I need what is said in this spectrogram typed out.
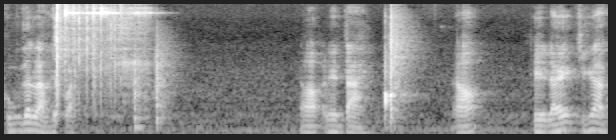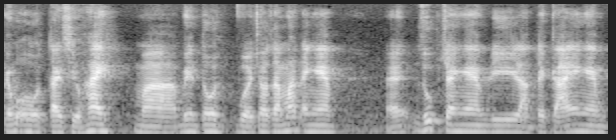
cũng rất là hiệu quả. Đó lên tài. Đó. Thì đấy chính là cái bộ hột tài xỉu hay mà bên tôi vừa cho ra mắt anh em. Đấy, giúp cho anh em đi làm tay cái anh em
